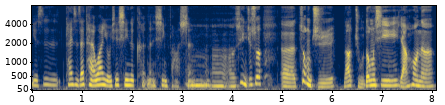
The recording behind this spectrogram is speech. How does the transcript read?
也是开始在台湾有一些新的可能性发生。嗯嗯嗯，所以你就说，呃，种植，然后煮东西，然后呢，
